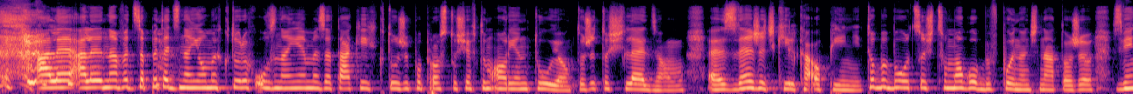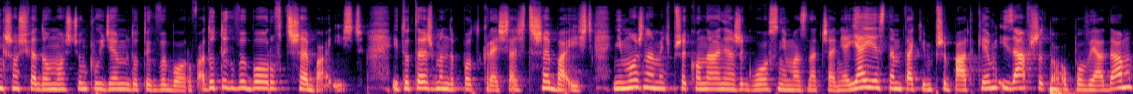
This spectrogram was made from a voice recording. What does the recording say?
ale, ale nawet zapytać znajomych, których uznajemy za takich, którzy po prostu się w tym orientują, którzy to śledzą, e, zderzyć kilka opinii. To by było coś, co mogłoby wpłynąć na to, że z większą świadomością pójdziemy do tych wyborów. A do tych wyborów trzeba iść. I to też będę podkreślać, trzeba iść. Nie można mieć przekonania, że głos nie ma znaczenia. Ja jestem takim przypadkiem i zawsze to opowiadam.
